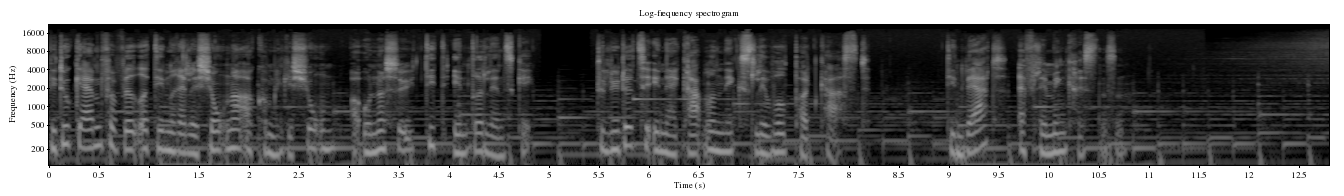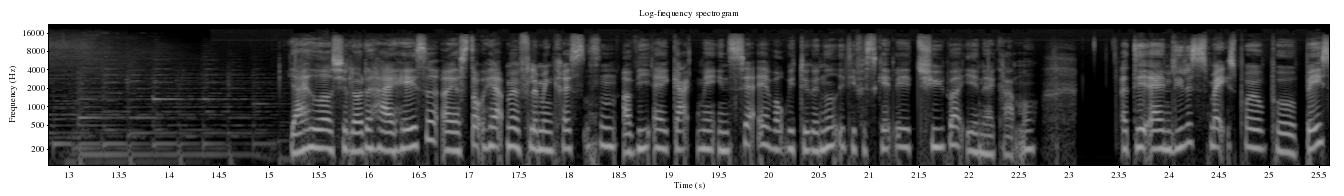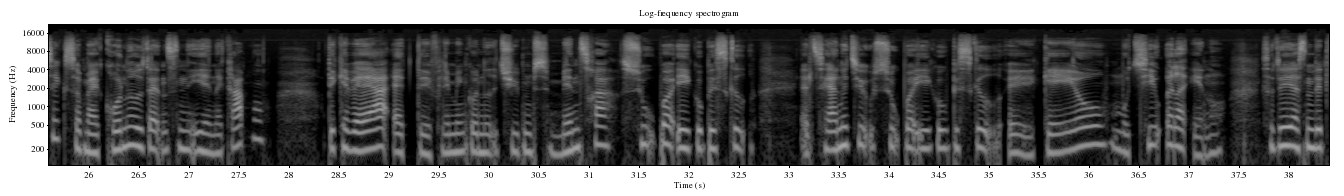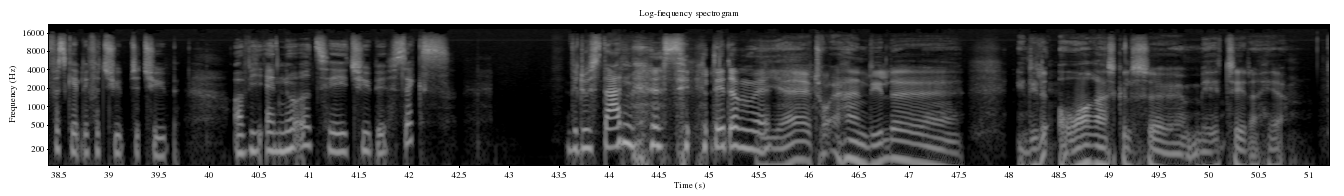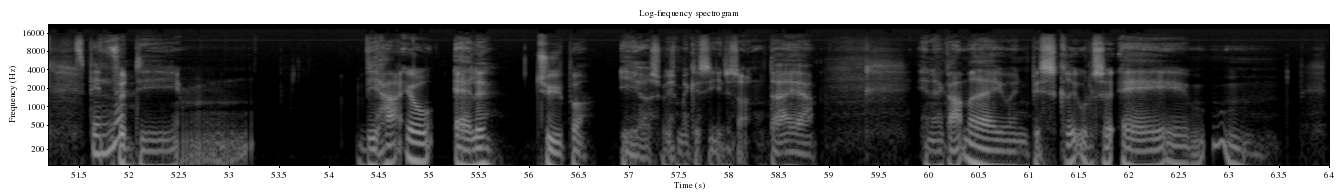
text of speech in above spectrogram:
Vil du gerne forbedre dine relationer og kommunikation og undersøge dit indre landskab? Du lytter til Enagrammet Next Level podcast. Din vært er Flemming Christensen. Jeg hedder Charlotte Hase, og jeg står her med Flemming Christensen, og vi er i gang med en serie, hvor vi dykker ned i de forskellige typer i enagrammet. Og det er en lille smagsprøve på Basic, som er grunduddannelsen i enagrammet. Det kan være, at øh, Flemming går ned i typens mantra, super ego besked, alternativ super ego besked, øh, gave, motiv eller andet. Så det er sådan lidt forskelligt fra type til type. Og vi er nået til type 6. Vil du starte med at sige lidt om... Øh... Ja, jeg tror, jeg har en lille, en lille overraskelse med til dig her. Spændende. Fordi um, vi har jo alle typer i os, hvis man kan sige det sådan. Der er enagrammet er jo en beskrivelse af mm,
